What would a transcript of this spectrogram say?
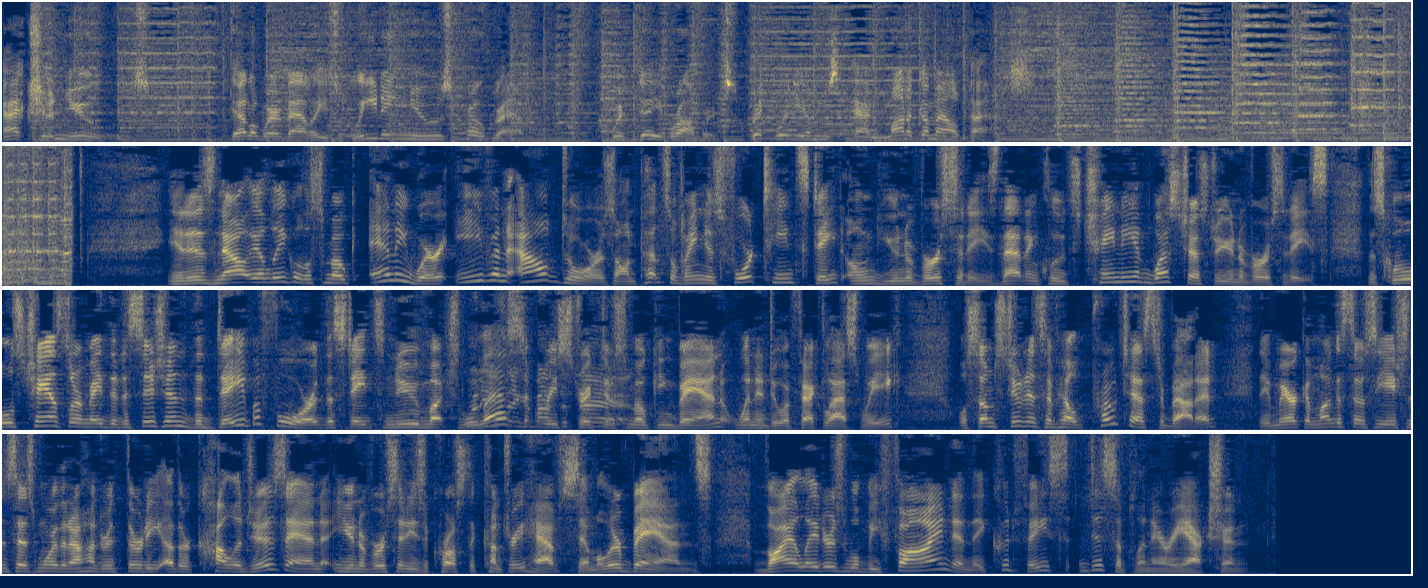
Action News, Delaware Valley's leading news program, with Dave Roberts, Rick Williams, and Monica Malpass. It is now illegal to smoke anywhere, even outdoors, on Pennsylvania's 14 state owned universities. That includes Cheyney and West Chester universities. The school's chancellor made the decision the day before the state's new, much less restrictive smoking ban went into effect last week. Well, some students have held protests about it. The American Lung Association says more than 130 other colleges and universities across the country have similar bans. Violators will be fined and they could face disciplinary action.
